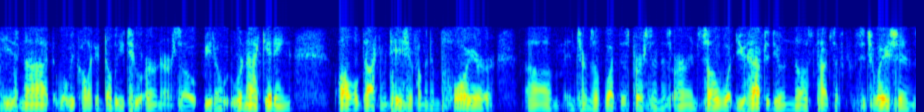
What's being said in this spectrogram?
he's not what we call like a W-2 earner. So, you know, we're not getting all documentation from an employer um, in terms of what this person has earned. So what you have to do in those types of situations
